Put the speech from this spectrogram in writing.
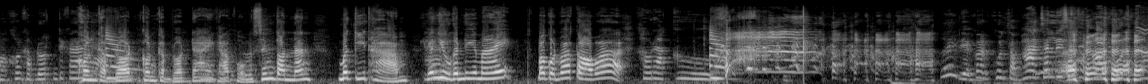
อคนขับรถก็ได้คนขับรถคนขับรถได้ครับผมคนขับรถซึ่งตอนนั้นเมื่อกี้ถามยังอยู่กันดีไหม ปรากฏว่าตอบว่า เขารักกูเฮ้ยเดี๋ยวก่อนคุณสัมภาษณ์ฉันหรือฉันสัมภาษณ์คุณนะ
